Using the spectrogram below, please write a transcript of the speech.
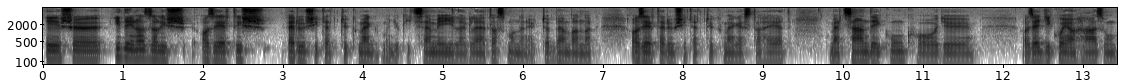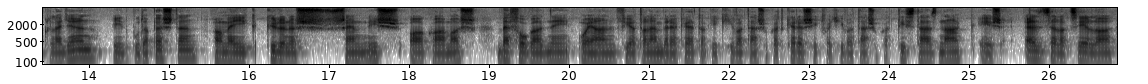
És idén azzal is azért is erősítettük meg, mondjuk így személyileg lehet azt mondani, hogy többen vannak, azért erősítettük meg ezt a helyet, mert szándékunk, hogy az egyik olyan házunk legyen itt Budapesten, amelyik különösen is alkalmas befogadni olyan fiatal embereket, akik hivatásukat keresik, vagy hivatásukat tisztáznák, és ezzel a céllal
